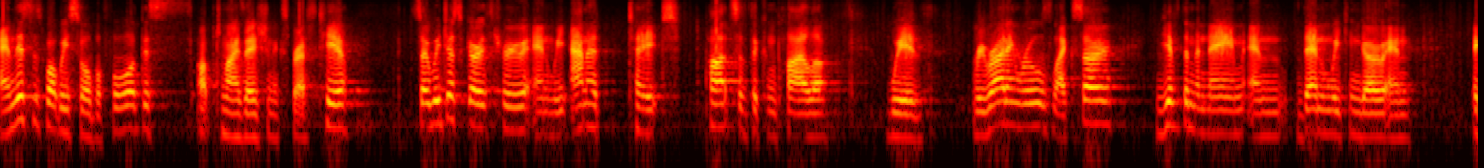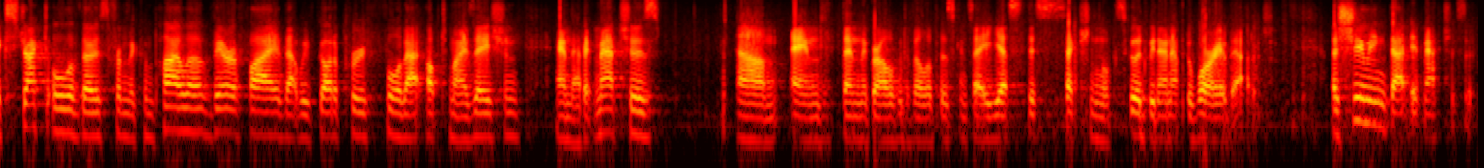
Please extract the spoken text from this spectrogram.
And this is what we saw before, this optimization expressed here. So we just go through and we annotate parts of the compiler with rewriting rules like so give them a name, and then we can go and extract all of those from the compiler, verify that we've got a proof for that optimization and that it matches. Um, and then the Graal developers can say, yes, this section looks good, we don't have to worry about it, assuming that it matches it.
